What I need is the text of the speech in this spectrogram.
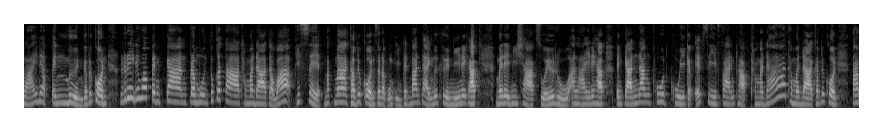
ไลค์เนี่ยเป็นหมื่นครับทุกคน เรียกได้ว่าเป็นการประมูลตุ๊กตาธรรมดาแต่ว่าพิเศษมากๆครับทุกคนสำหรับองค์อิงเพชรบ้านแพงเมื่อคืนนี้นะครับไม่ได้มีฉากสวยหรูอะไรนะครับ เป็นการนั่งพูดคุยกับ FC แฟนคลับ ธรรมดาธรรมดาครับทุกคนตาม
